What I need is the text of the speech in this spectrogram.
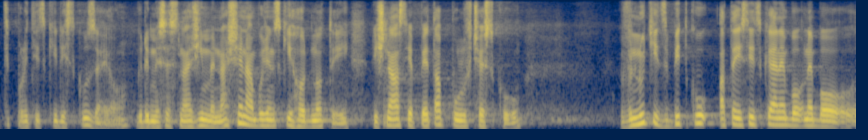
ty politické diskuze, jo? kdy my se snažíme naše náboženské hodnoty, když nás je pět a půl v Česku, vnutit zbytku ateistické nebo, nebo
